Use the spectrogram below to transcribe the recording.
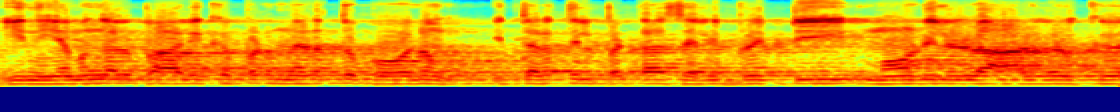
ഈ നിയമങ്ങൾ പാലിക്കപ്പെടുന്നിടത്ത് പോലും ഇത്തരത്തിൽപ്പെട്ട സെലിബ്രിറ്റി മോഡിലുള്ള ആളുകൾക്ക്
